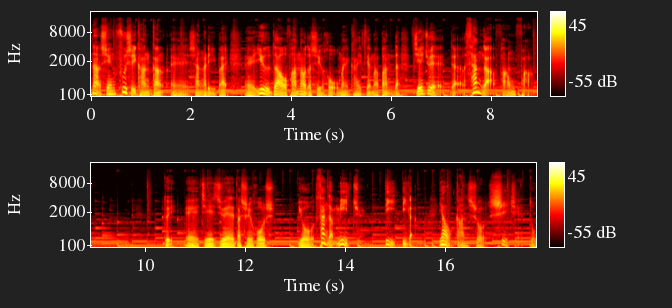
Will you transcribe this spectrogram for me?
那先复习看看，诶，上个礼拜，诶，遇到烦恼的时候，我们该怎么办的？解决的三个方法。对，诶，解决的时候是有三个秘诀。第一个，要感受世界多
